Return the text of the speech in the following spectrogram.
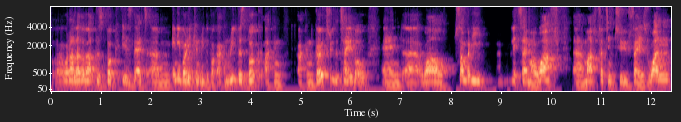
What I love about this book is that um, anybody can read the book. I can read this book. I can I can go through the table, and uh, while somebody, let's say my wife, uh, might fit into phase one,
